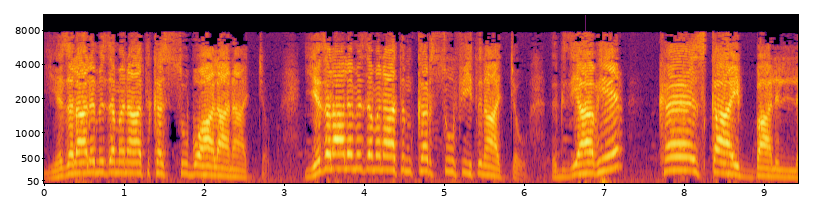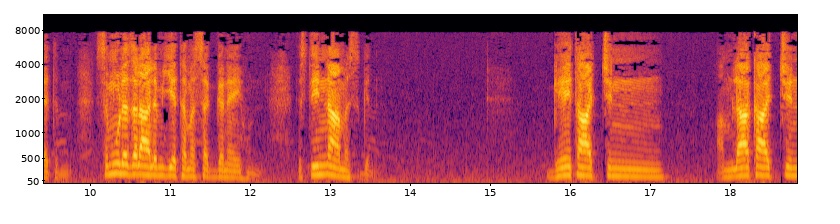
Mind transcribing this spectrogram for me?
የዘላለም ዘመናት ከሱ በኋላ ናቸው። የዘላለም ዘመናትም ከእርሱ ፊት ናቸው። እግዚአብሔር ከእስከ አይባልለትም ስሙ ለዘላለም እየተመሰገነ ይሁን። እስቲ እናመስግን። ጌታችን አምላካችን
